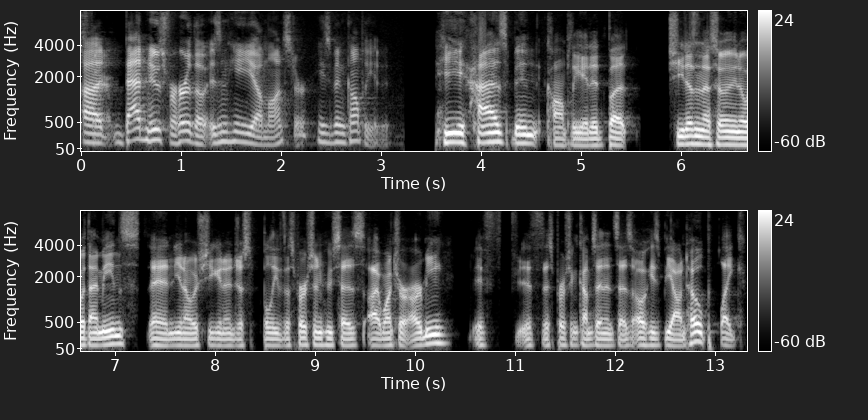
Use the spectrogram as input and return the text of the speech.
Uh, bad news for her though, isn't he a monster? He's been complicated. he has been complicated, but she doesn't necessarily know what that means. And you know, is she going to just believe this person who says, "I want your army"? If if this person comes in and says, "Oh, he's beyond hope," like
